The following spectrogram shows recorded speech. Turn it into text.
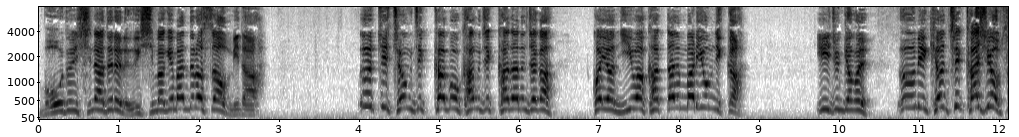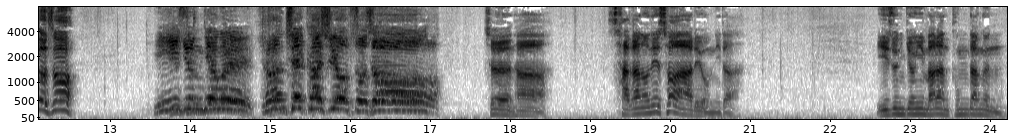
모든 신하들을 의심하게 만들었사옵니다. 어찌 정직하고 강직하다는 자가 과연 이와 같다는 말이옵니까? 이준경을 음이 견책하시옵소서. 이준경을 견책하시옵소서. 전하, 사관원에서 아래옵니다. 이준경이 말한 붕당은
